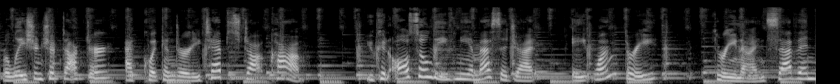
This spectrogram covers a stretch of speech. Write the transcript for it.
relationshipdoctor at quickanddirtytips.com. You can also leave me a message at 813 397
